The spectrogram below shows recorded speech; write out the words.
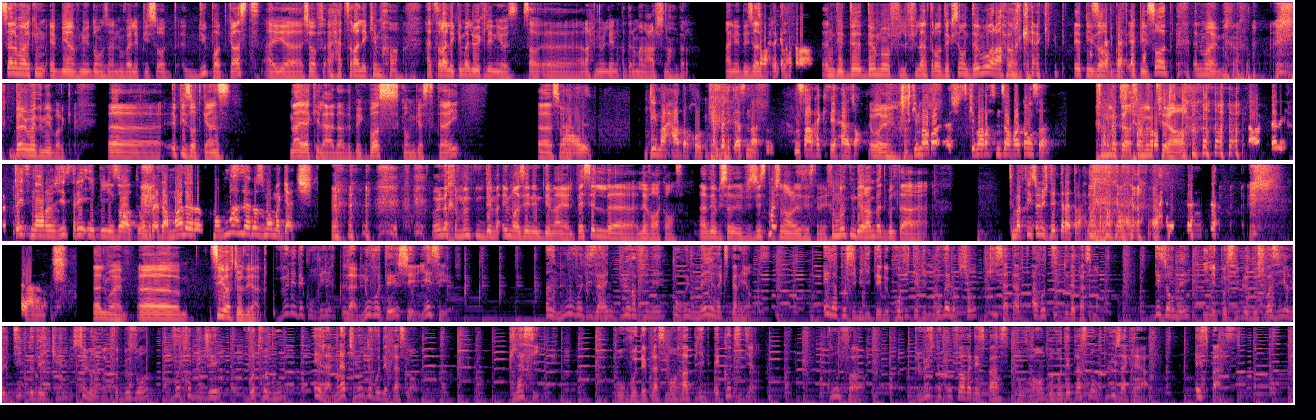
السلام عليكم et bienvenue dans un nouvel épisode du podcast. أي شوف حتصرى لي كيما حتصرى لي كيما ال weekly news. آه، راح نولي نقدر ما نعرفش نهضر. أنا déjà تروح لك الهضرة. عندي deux deux mots في, في ال introduction deux mots راحوا هكاك épisode قلت épisode المهم bear with me برك. épisode 15 معايا كالعاده the big boss comme guest تاعي. so آه، ديما حاضر خوت من بالك استنى نصارحك في حاجة. شفت كيما شفت كيما رحت أنت vacances؟ خممت خممت فيها. بالك حبيت نورجيستري épisode ومن بعد malheureusement malheureusement ما قعدتش. وأنا خممت ندي مع imagine ندي معايا ال PC les vacances هذه باش juste باش نوريجيستري خممت نديرها. من بعد قلت تما في زوج دي ترات رحنا. المهم آه، see you after the ad Venez découvrir la nouveauté chez Yesir. Un nouveau design plus raffiné pour une meilleure expérience. Et la possibilité de profiter d'une nouvelle option qui s'adapte à vos types de déplacement. Désormais, il est possible de choisir le type de véhicule selon votre besoin, votre budget, votre goût et la nature de vos déplacements. Classique. pour vos déplacements rapides et quotidiens. Confort. Plus de confort et d'espace pour rendre vos déplacements plus agréables. Espace.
